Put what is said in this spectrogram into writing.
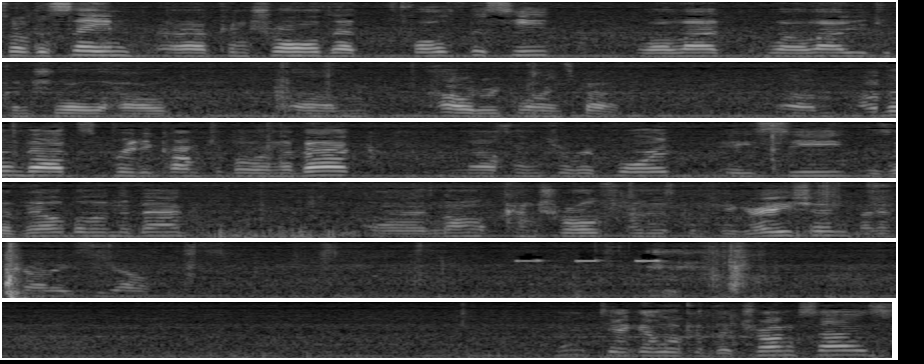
So the same uh, control that folds the seat will allow, will allow you to control how, um, how it reclines back. Um, other than that, it's pretty comfortable in the back. Nothing to report. AC is available in the back. Uh, no controls for this configuration, but it's got AC out. Take a look at the trunk size.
